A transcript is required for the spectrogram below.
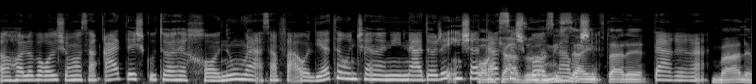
حالا به قول شما مثلا قدش کوتاه خانوم اصلا فعالیت اون چنانی نداره این شاید دستش باز نباشه. دقیقا. بله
